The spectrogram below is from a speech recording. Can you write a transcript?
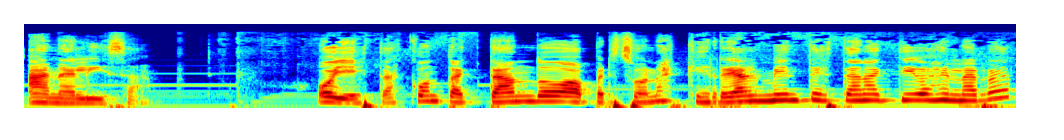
analiza. Oye, ¿estás contactando a personas que realmente están activas en la red?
